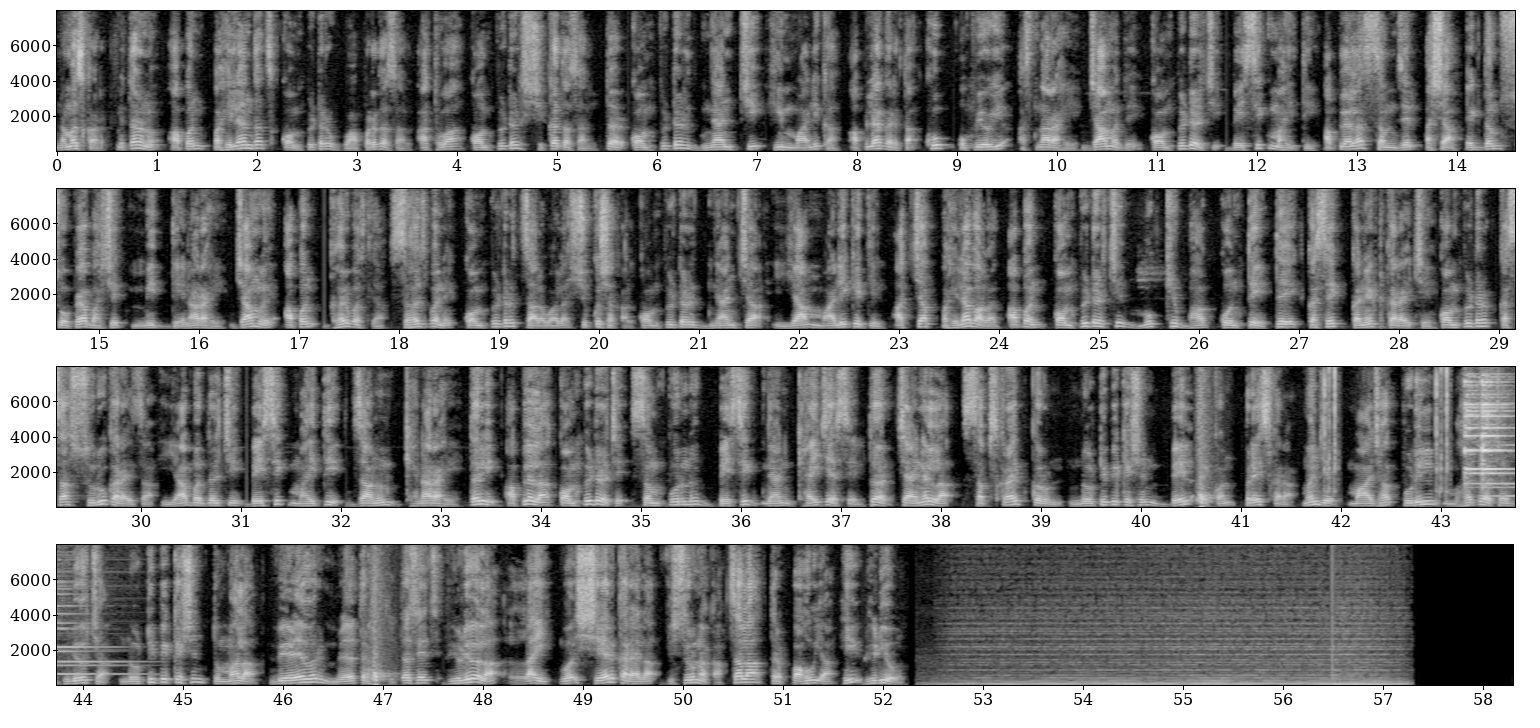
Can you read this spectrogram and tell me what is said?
नमस्कार मित्रांनो आपण पहिल्यांदाच कॉम्प्युटर वापरत असाल अथवा कॉम्प्युटर शिकत असाल तर कॉम्प्युटर ज्ञानची ही मालिका आपल्याकरता खूप उपयोगी असणार आहे ज्यामध्ये कॉम्प्युटरची बेसिक माहिती आपल्याला समजेल अशा एकदम सोप्या भाषेत मी देणार आहे ज्यामुळे आपण घर बसल्या सहजपणे कॉम्प्युटर चालवायला शिकू शकाल. कॉम्प्युटर ज्ञानच्या या मालिकेतील आजच्या पहिल्या भागात आपण कॉम्प्युटरचे मुख्य भाग कोणते ते कसे कनेक्ट करायचे कॉम्प्युटर कसा सुरू करायचा याबद्दलची बेसिक माहिती जाणून घेणार आहे. तरी आपल्याला कॉम्प्युटरचे संपूर्ण बेसिक ज्ञान घ्यायचे असेल तर चॅनलला सबस्क्राईब करून नोटिफिकेशन बेल आयकॉन प्रेस करा. म्हणजे माझ्या पुढील महत्त्वाच्या व्हिडिओच्या नोटिफिकेशन तुम्हाला वेळेवर मिळत राहतील. तसेच व्हिडिओला लाईक व शेअर करायला विसरू नका. चला तर पाहूया ही व्हिडिओ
